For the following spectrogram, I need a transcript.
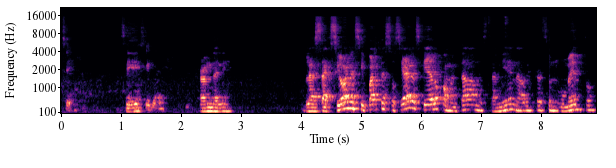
Sí. Sí. sí Ándale. Las acciones y partes sociales, que ya lo comentábamos también ahorita hace un momento.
